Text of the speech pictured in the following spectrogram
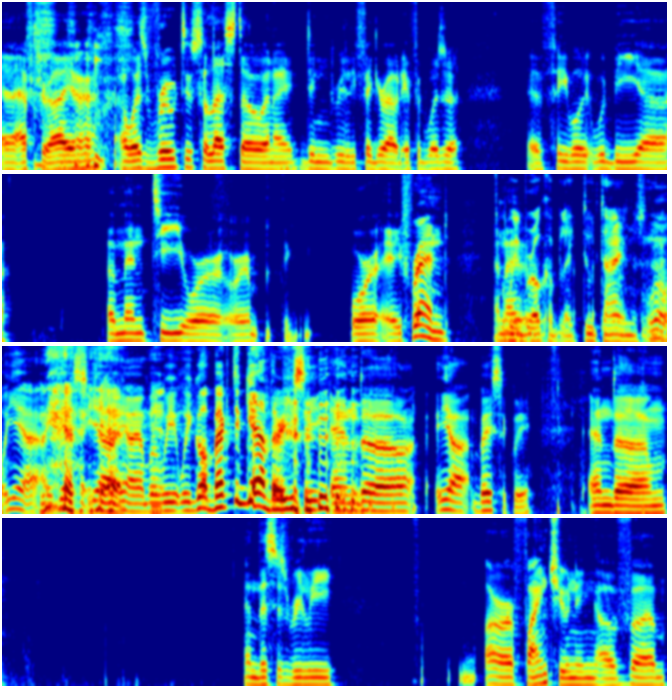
Uh, after I uh, I was rude to Celesto and I didn't really figure out if it was a if he w- would be uh, a mentee or or or a friend. And we I broke up like two times. Well, uh, yeah, I guess, yeah, Yeah. yeah, but we we got back together, you see, and uh, yeah, basically, and um, and this is really our fine tuning of um,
